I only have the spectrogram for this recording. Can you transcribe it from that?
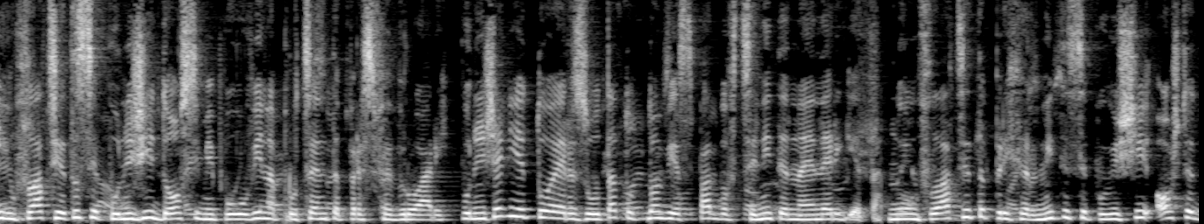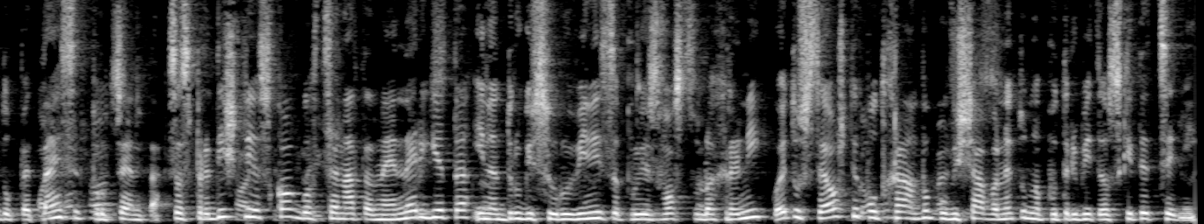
Инфлацията се понижи до 8,5% през февруари. Понижението е резултат от новия спад в цените на енергията, но инфлацията при храните се повиши още до 15%, с предишния скок в цената на енергията и на други суровини за производство на храни, което все още подхранва повишаването на потребителските цени.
